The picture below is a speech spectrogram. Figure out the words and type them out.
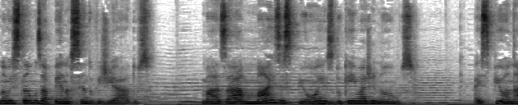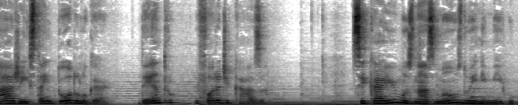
Não estamos apenas sendo vigiados, mas há mais espiões do que imaginamos. A espionagem está em todo lugar, dentro e fora de casa. Se cairmos nas mãos do inimigo,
